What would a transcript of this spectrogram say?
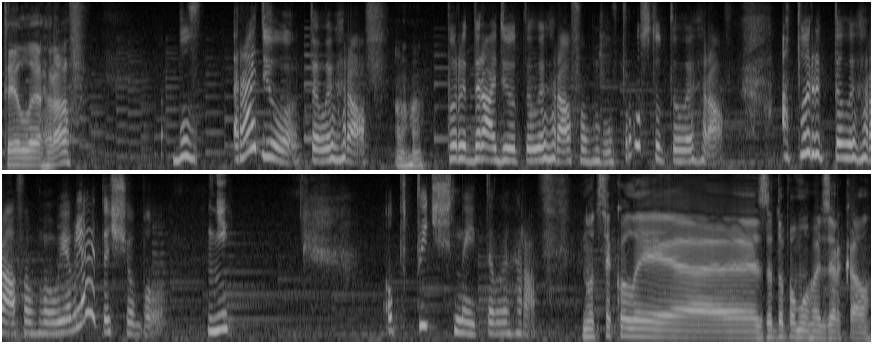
Телеграф. Був радіотелеграф. Ага. Перед радіотелеграфом був просто телеграф. А перед телеграфом ви уявляєте, що було? Ні. Оптичний телеграф. Ну це коли е, за допомогою дзеркал.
